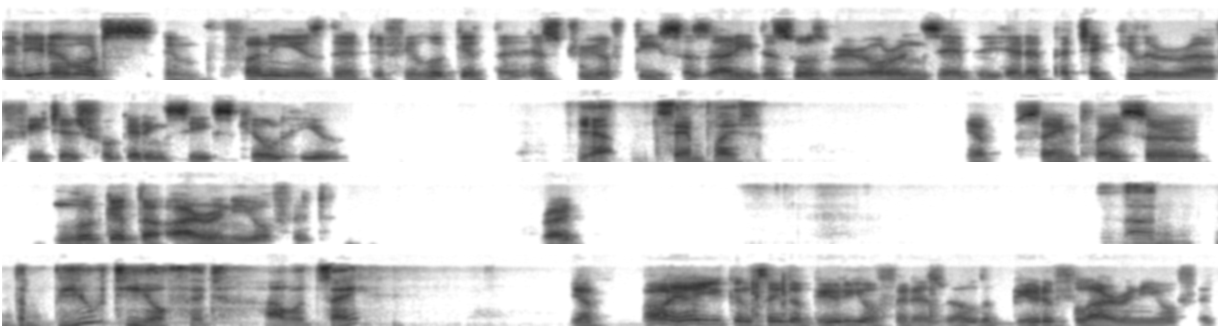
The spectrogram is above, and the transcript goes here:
And you know what's funny is that if you look at the history of Tees-Hazari, this was where Aurangzeb had a particular uh, fetish for getting Sikhs killed here. Yeah, same place. Yep, same place. So look at the irony of it, right? Uh, the beauty of it, I would say. Yep. Oh, yeah, you can see the beauty of it as well, the beautiful irony of it.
